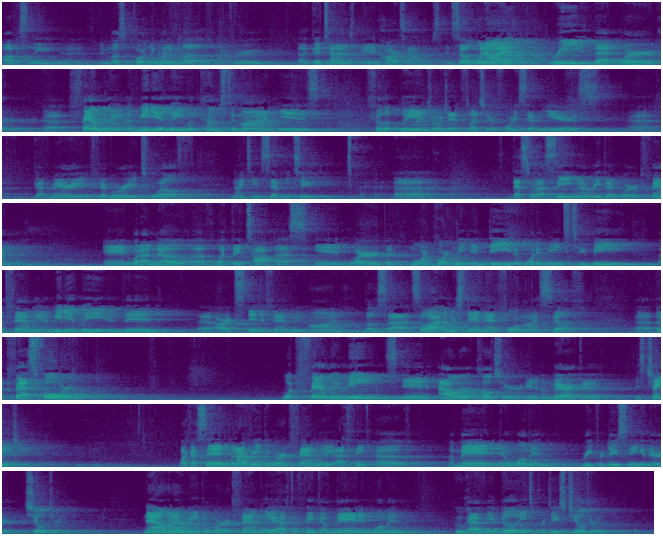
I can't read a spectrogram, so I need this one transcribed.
obviously, uh, and most importantly, one of love through uh, good times and hard times. And so when I read that word uh, family, immediately what comes to mind is Philip Lee and Georgette Fletcher, 47 years, uh, got married February 12th, 1972. Uh, that's what I see when I read that word family. And what I know of what they taught us in word, but more importantly, in deed, of what it means to be a family immediately and then uh, our extended family on both sides. So I understand that for myself. Uh, but fast forward, what family means in our culture in America is changing. Like I said, when I read the word family, I think of a man and a woman reproducing and their children. Now, when I read the word family, I have to think of man and woman who have the ability to produce children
